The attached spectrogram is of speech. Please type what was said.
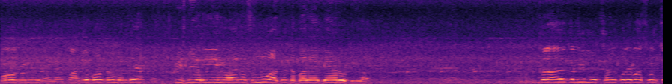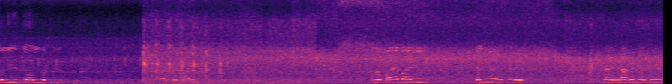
ਬਹੁਤ ਸੋਹਣੀ ਗੱਲ ਹੈ ਭਾਂਡੇ ਬਹੁਤ ਸੋਹਣੇ ਮਿਲਦੇ ਆ। ਪਿਛਲੀ ਵਾਰੀ ਅਸੀਂ ਆਏ ਤਾਂ ਸਮੂਹ ਆ ਕੇ ਡੱਬਾ ਲੈ ਕੇ ਆਏ ਰੋਟੀ ਦਾ। ਚਲਾਏ ਚਲੀ ਮੋਟਰਸਾਈਕਲ ਕੋਲੇ, ਬਸ ਹੁਣ ਚੱਲੀਏ, ਤਿਆਰੀ ਉੱਠੀ ਚਲੋ ਬਾਏ ਬਾਏ ਜੀ। ਚੱਲੀਏ ਹੁਣ ਘਰੇ। ਘਰੇ ਆ ਕੇ ਮਿਲਦੇ ਆ।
